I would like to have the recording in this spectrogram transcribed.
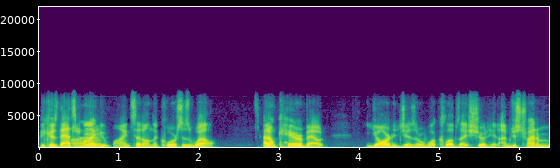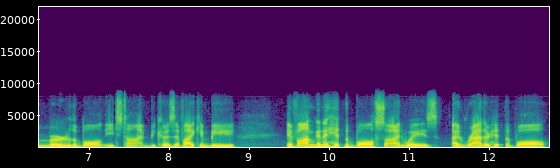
because that's All my right. new mindset on the course as well. I don't care about yardages or what clubs I should hit. I'm just trying to murder the ball each time because if I can be if I'm going to hit the ball sideways, I'd rather hit the ball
